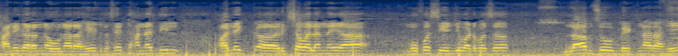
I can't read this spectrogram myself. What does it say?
ठाणेकरांना होणार आहे. तसेच ठाण्यातील अनेक रिक्षावाल्यांना या मोफत सीएनजी वाटपाचा लाभ जो भेटणार आहे.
